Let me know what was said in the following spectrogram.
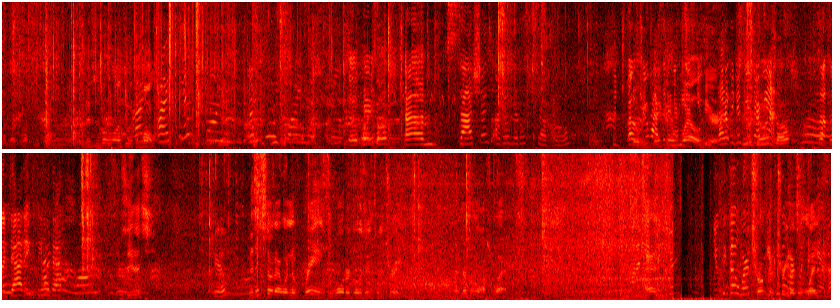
I love watching the kids. This is what we want to do with the mulch. I can't find it. I can't find it. So Right, there's Sash? um, Sasha's other little shovel. Did, oh, So Drew has it in digging her a hand. well You can- here. Why don't we just See use our hands? Look, like Daddy. See how Dad? See this? Drew. This is so that when it rains, the water goes into the tree and it doesn't wash away. You want to take And- pictures? You can go work. The trunk you of the tree work doesn't the like- No,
